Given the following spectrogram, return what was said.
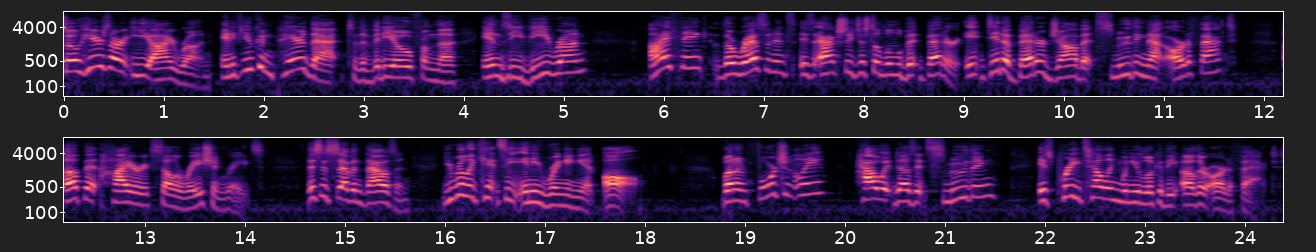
So here's our EI run, and if you compare that to the video from the MZV run, I think the resonance is actually just a little bit better. It did a better job at smoothing that artifact, up at higher acceleration rates. This is 7,000. You really can't see any ringing at all. But unfortunately, how it does its smoothing is pretty telling when you look at the other artifact.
